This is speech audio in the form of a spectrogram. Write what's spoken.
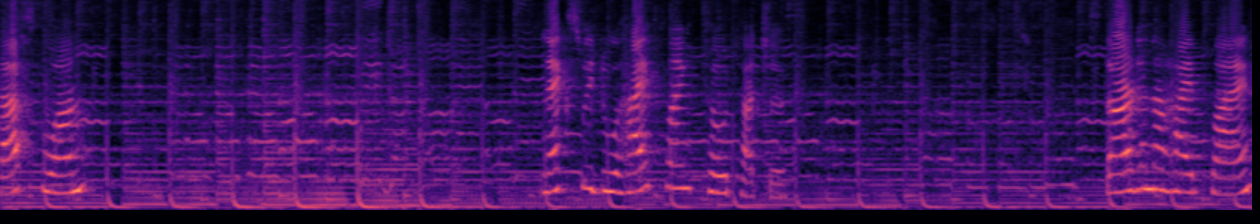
Last one. Next we do high plank toe touches. Start in a high plank.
